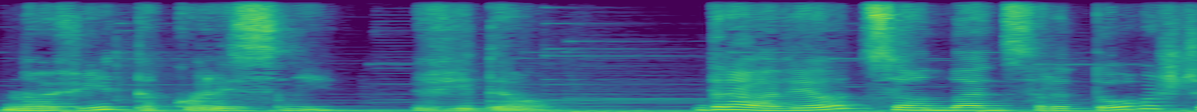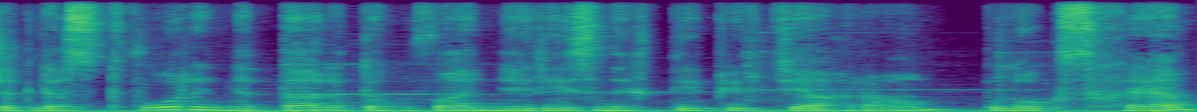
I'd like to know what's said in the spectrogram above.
нові та корисні відео. Dravio – це онлайн-середовище для створення та редагування різних типів діаграм, блок-схем,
